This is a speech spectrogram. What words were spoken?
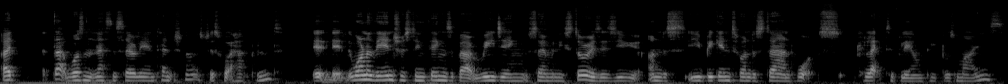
I that wasn't necessarily intentional. It's just what happened. It, it, one of the interesting things about reading so many stories is you under, you begin to understand what's collectively on people's minds.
